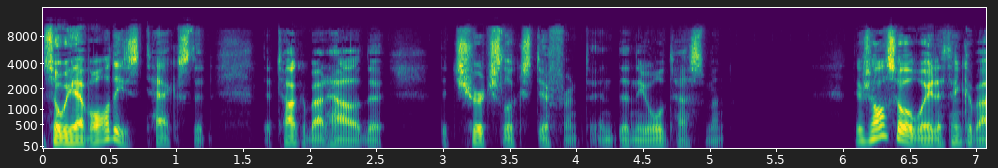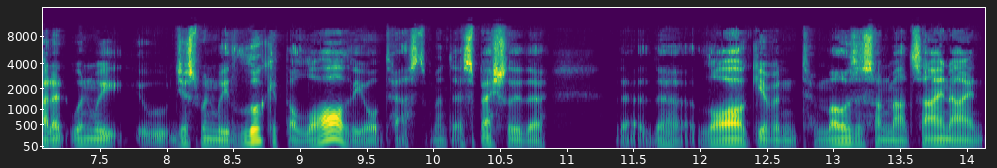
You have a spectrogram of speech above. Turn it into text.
So we have all these texts that, that talk about how the, the church looks different in, than the Old Testament. There's also a way to think about it when we just when we look at the law of the Old Testament, especially the the, the law given to Moses on Mount Sinai, and,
